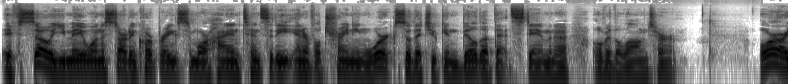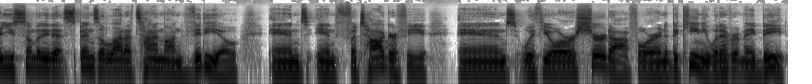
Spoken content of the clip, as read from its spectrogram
If so, you may want to start incorporating some more high intensity interval training work so that you can build up that stamina over the long term. Or are you somebody that spends a lot of time on video and in photography and with your shirt off or in a bikini, whatever it may be?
